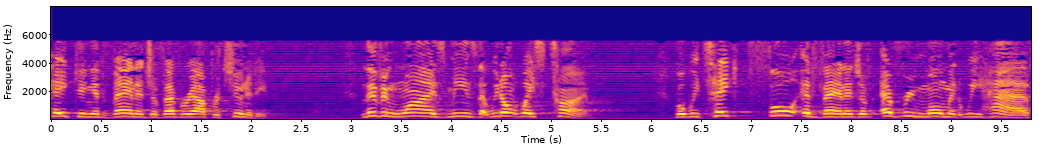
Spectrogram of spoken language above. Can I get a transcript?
taking advantage of every opportunity. Living wise means that we don't waste time, but we take full advantage of every moment we have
